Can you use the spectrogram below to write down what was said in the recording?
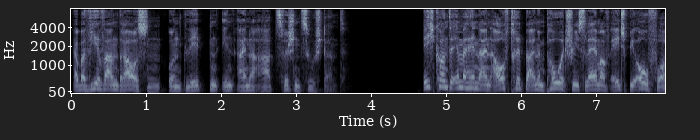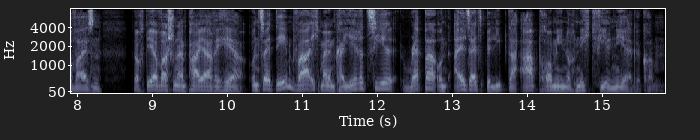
aber wir waren draußen und lebten in einer Art Zwischenzustand. Ich konnte immerhin einen Auftritt bei einem Poetry Slam auf HBO vorweisen, doch der war schon ein paar Jahre her, und seitdem war ich meinem Karriereziel, Rapper und allseits beliebter A-Promi, noch nicht viel näher gekommen.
